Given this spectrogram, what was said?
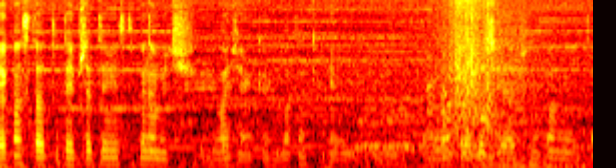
jak on stał tutaj przed tym, jest powinna być łazienka chyba, tak? Nie wiem. Ja już nie pamiętam.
